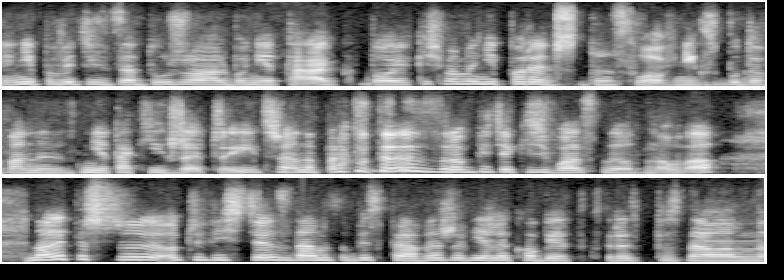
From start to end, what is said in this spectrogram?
nie powiedzieć za dużo albo nie tak, bo jakieś mamy nieporęczny ten słownik zbudowany z nie takich rzeczy i trzeba naprawdę zrobić jakiś własny od nowa. No ale też e, oczywiście zdałam sobie sprawę, że wiele kobiet, które poznałam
